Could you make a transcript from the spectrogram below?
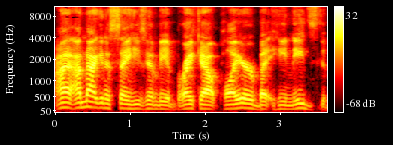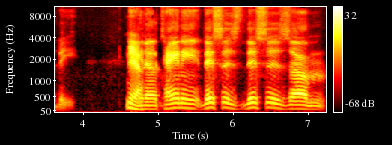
I, I'm not gonna say he's gonna be a breakout player, but he needs to be. Yeah. You know, Tanny, this is this is um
